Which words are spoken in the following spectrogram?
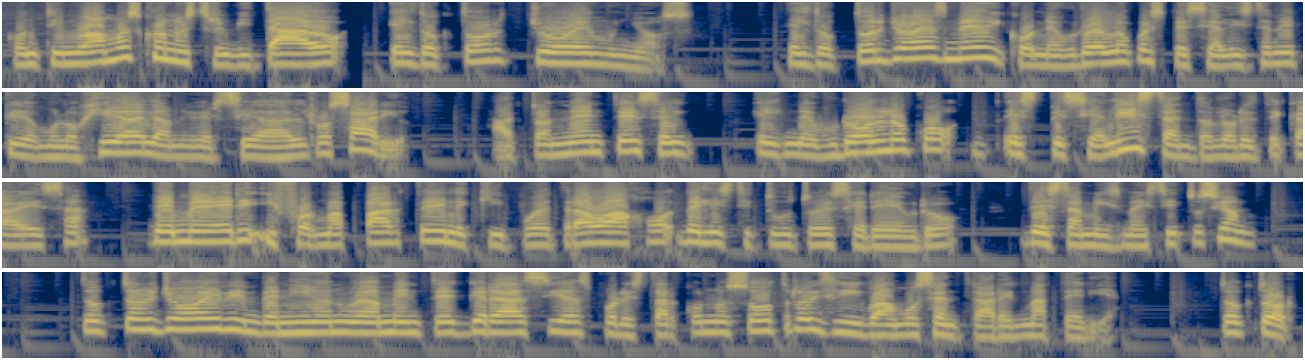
Continuamos con nuestro invitado, el doctor Joe Muñoz. El doctor Joe es médico, neurólogo especialista en epidemiología de la Universidad del Rosario. Actualmente es el, neurólogo especialista en dolores de cabeza de MEDERI y forma parte del equipo de trabajo del Instituto de Cerebro de esta misma institución. Doctor Joe, bienvenido nuevamente. Gracias por estar con nosotros y vamos a entrar en materia. Doctor,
